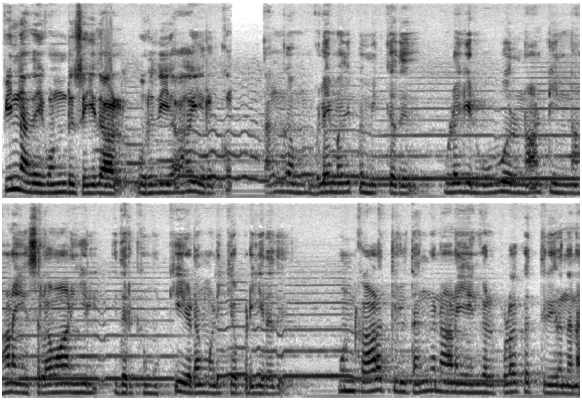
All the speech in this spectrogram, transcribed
பின் அதை கொண்டு செய்தால் உறுதியாக இருக்கும். தங்கம் விலை மதிப்பு மிக்கது. உலகில் ஒவ்வொரு நாட்டின் நாணய செலவாணியில் இதற்கு முக்கிய இடம் அளிக்கப்படுகிறது. முன்காலத்தில் தங்க நாணயங்கள் புழக்கத்தில் இருந்தன.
